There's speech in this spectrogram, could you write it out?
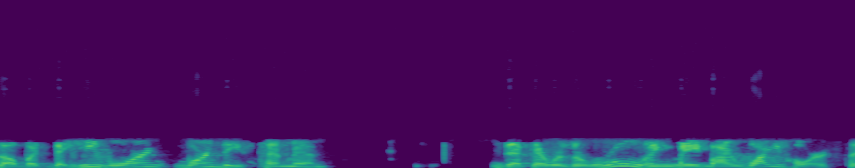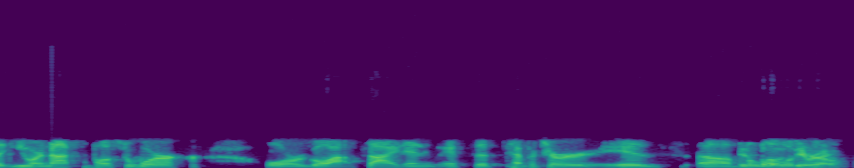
So, but that he Mhm. warned warned these ten men that there was a ruling made by Whitehorse that you are not supposed to work or, or go outside, and if the temperature is uh, below below zero.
